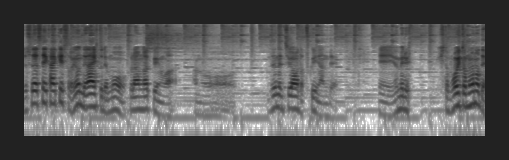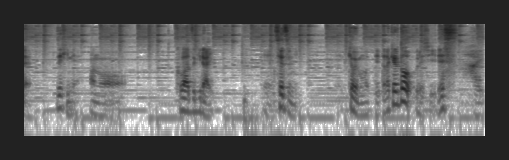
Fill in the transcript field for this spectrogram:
女子大生会計士とか読んでない人でも、フラン学園は、あのー、全然違うまた作りなんで、えー、読める人も多いと思うので、ぜひね、あのー、食わず嫌い、えー、せずに、興味を持っていただけると嬉しいです。はい。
